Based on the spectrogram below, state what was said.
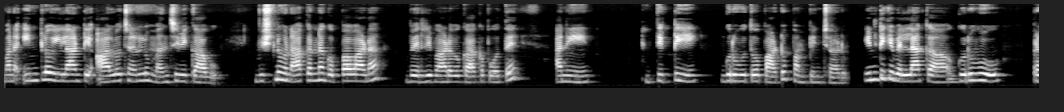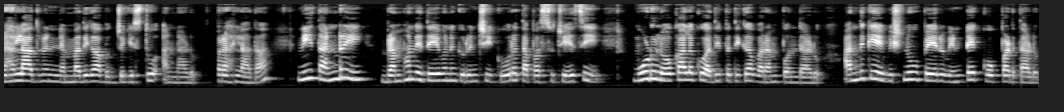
మన ఇంట్లో ఇలాంటి ఆలోచనలు మంచివి కావు. విష్ణువు నాకన్నా గొప్పవాడా? వెర్రివాడవు కాకపోతే? అని తిట్టి గురువుతో పాటు పంపించాడు. ఇంటికి వెళ్ళాక గురువు ప్రహ్లాదుని నెమ్మదిగా బుజ్జగిస్తూ అన్నాడు. ప్రహ్లాద నీ తండ్రి బ్రహ్మని దేవుని గురించి ఘోర తపస్సు చేసి మూడు లోకాలకు అధిపతిగా వరం పొందాడు. అందుకే విష్ణువు పేరు వింటే కోప్పడతాడు.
